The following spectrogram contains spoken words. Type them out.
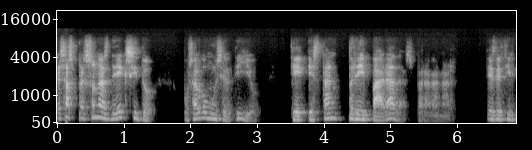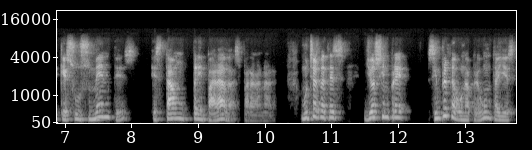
esas personas de éxito? Pues algo muy sencillo, que están preparadas para ganar. Es decir, que sus mentes están preparadas para ganar. Muchas veces yo siempre, siempre me hago una pregunta y es,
